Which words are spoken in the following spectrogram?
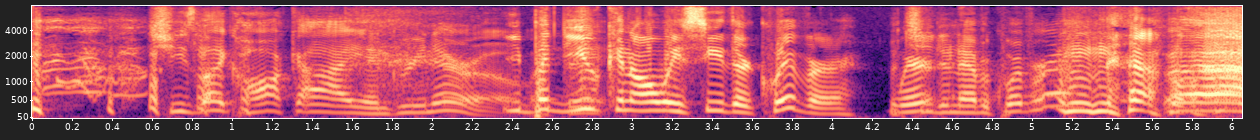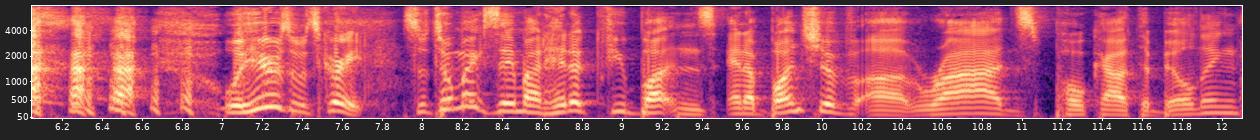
She's like Hawkeye and Green Arrow. but Like you can always see their quiver. But Where- she didn't have a quiver? No. well, here's what's great. So Tomax Xamot hit a few buttons, and a bunch of uh, rods poke out the building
